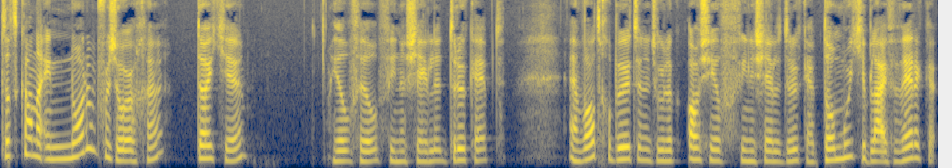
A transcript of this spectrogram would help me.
dat kan er enorm voor zorgen dat je heel veel financiële druk hebt. En wat gebeurt er natuurlijk als je heel veel financiële druk hebt? Dan moet je blijven werken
